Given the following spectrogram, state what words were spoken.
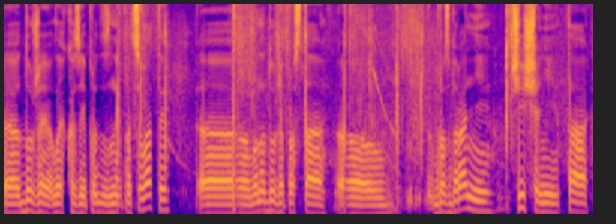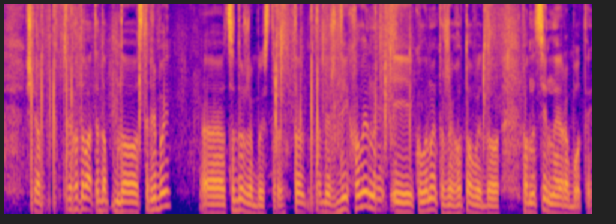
е, дуже легко з нею працювати. Е, Вона дуже проста в розбиранні, чищенні та щоб підготувати до, до стрільби. Це дуже швидко. Тобі ж дві хвилини і кулемет вже готовий до повноцінної роботи.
